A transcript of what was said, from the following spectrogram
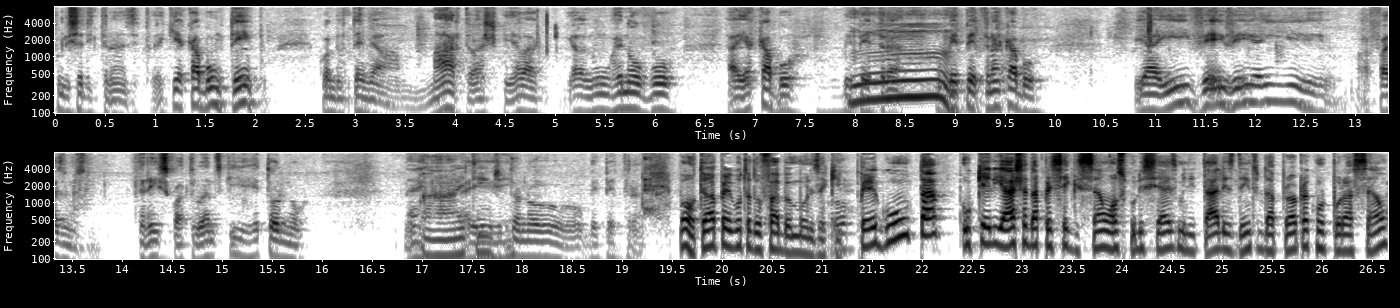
polícia de trânsito. É que acabou um tempo, quando teve a Marta, eu acho que ela, ela não renovou. Aí acabou. BPTran. Hum. O BPTran acabou. E aí veio, veio aí, faz uns 3, 4 anos que retornou. Né? Ah, entendi. Aí retornou o BPTran. Bom, tem uma pergunta do Fábio Muniz aqui. Opa. Pergunta o que ele acha da perseguição aos policiais militares dentro da própria corporação,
